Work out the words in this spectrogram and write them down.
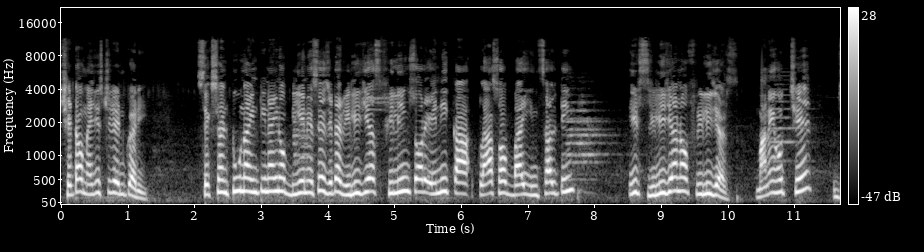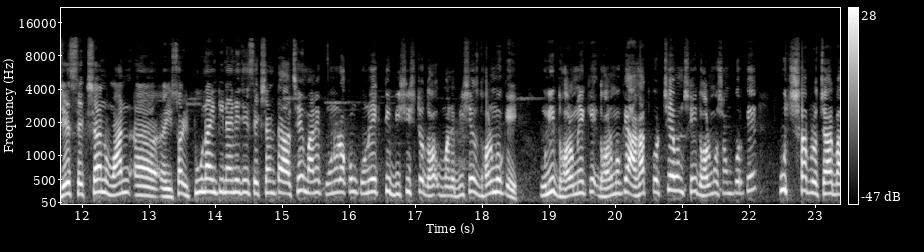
সেটাও magistrate enquiry section two ninety nine of BNSS যেটা religious feelings or any class of by insulting its religion of religious মানে হচ্ছে যে section one sorry two ninety নাইনে যে সেকশনটা আছে মানে কোনো রকম কোনো একটি বিশিষ্ট মানে বিশেষ ধর্মকে উনি ধর্মেকে, ধর্মকে আঘাত করছে এবং সেই ধর্ম সম্পর্কে উৎসা প্রচার বা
